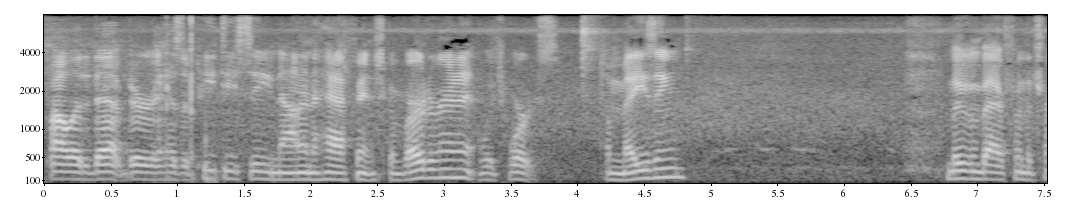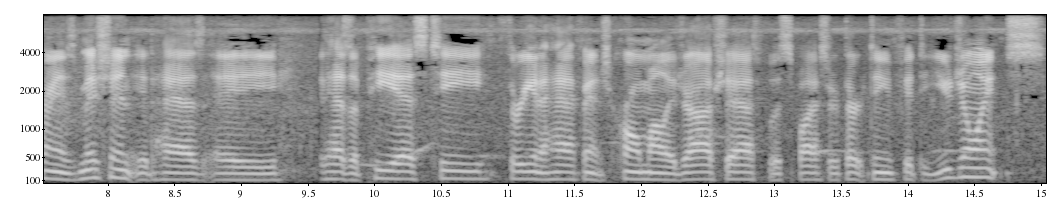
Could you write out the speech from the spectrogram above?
pilot adapter. It has a PTC 9.5 inch converter in it, which works amazing. Moving back from the transmission, it has a it has a PST 3.5 inch chromoly drive shaft with Spicer 1350 U-joints.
